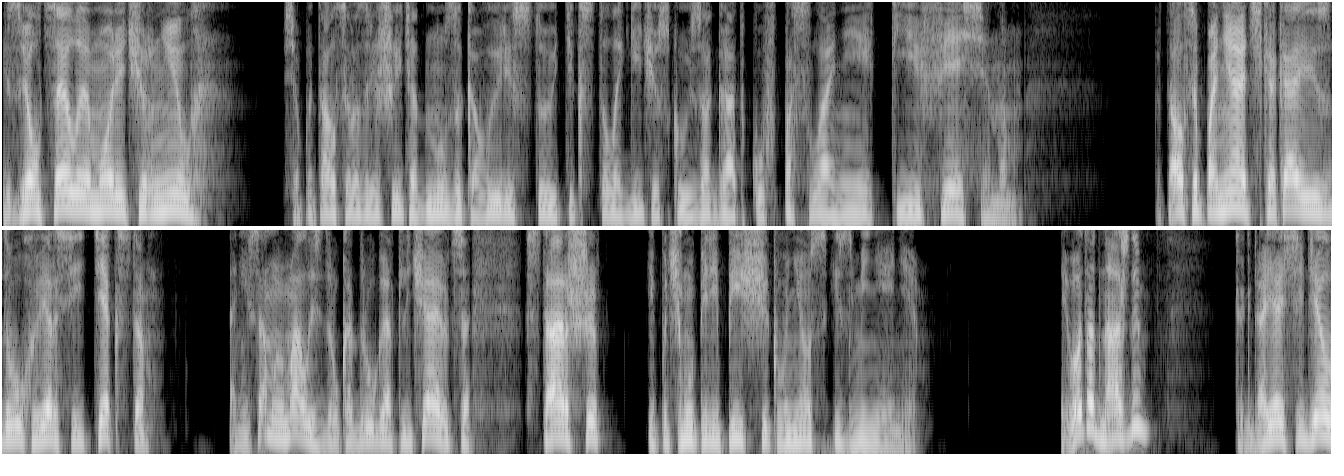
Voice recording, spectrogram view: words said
извел целое море чернил — все пытался разрешить одну заковыристую текстологическую загадку в послании к Ефесинам. Пытался понять, какая из двух версий текста, они самую малость друг от друга отличаются, старше и почему переписчик внес изменения. И вот однажды, когда я сидел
